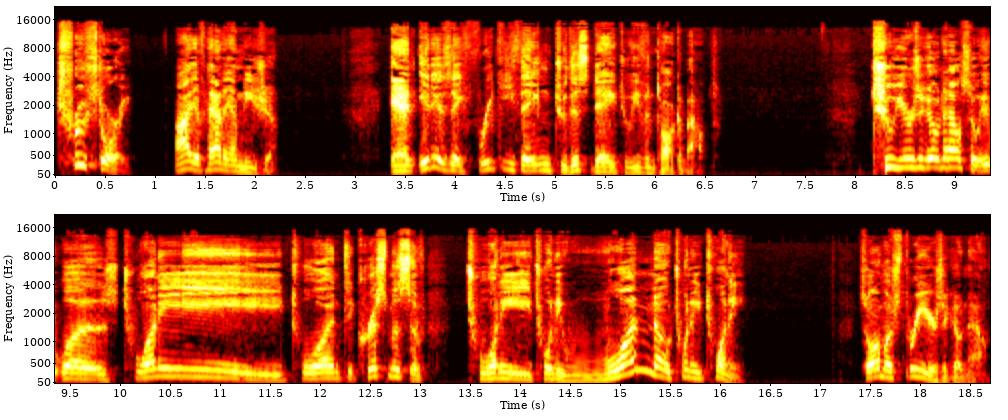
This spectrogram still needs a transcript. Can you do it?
True story. I have had amnesia. And it is a freaky thing to this day to even talk about. Two years ago now, so it was 2020, Christmas of 2021? No, 2020. So almost three years ago now.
